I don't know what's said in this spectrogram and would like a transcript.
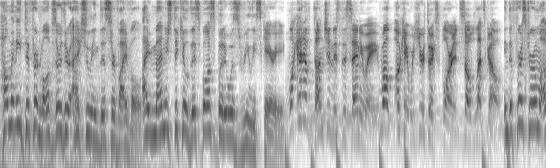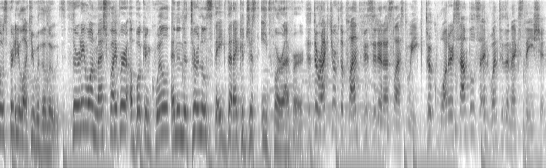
How many different mobs are there actually in this survival? I managed to kill this boss, but it was really scary. What kind of dungeon is this anyway? Well, okay, we're here to explore it, so let's go. In the first room, I was pretty lucky with the loot. 31 mesh fiber, a book and quill, and an eternal steak that I could just eat forever. The director of the plant visited us last week, took water samples, and went to the next station.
